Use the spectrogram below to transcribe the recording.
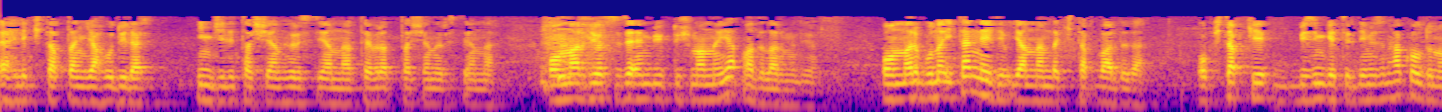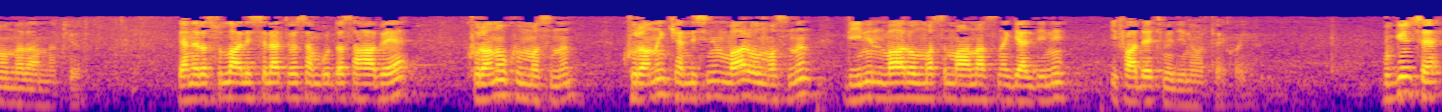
ehli kitaptan Yahudiler, İncil'i taşıyan Hristiyanlar, Tevrat taşıyan Hristiyanlar. Onlar diyor size en büyük düşmanlığı yapmadılar mı diyor. Onları buna iten neydi yanlarında kitap vardı da. O kitap ki bizim getirdiğimizin hak olduğunu onlara anlatıyordu. Yani Resulullah Aleyhisselatü Vesselam burada sahabeye Kur'an okunmasının, Kur'an'ın kendisinin var olmasının dinin var olması manasına geldiğini ifade etmediğini ortaya koyuyor. Bugünse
